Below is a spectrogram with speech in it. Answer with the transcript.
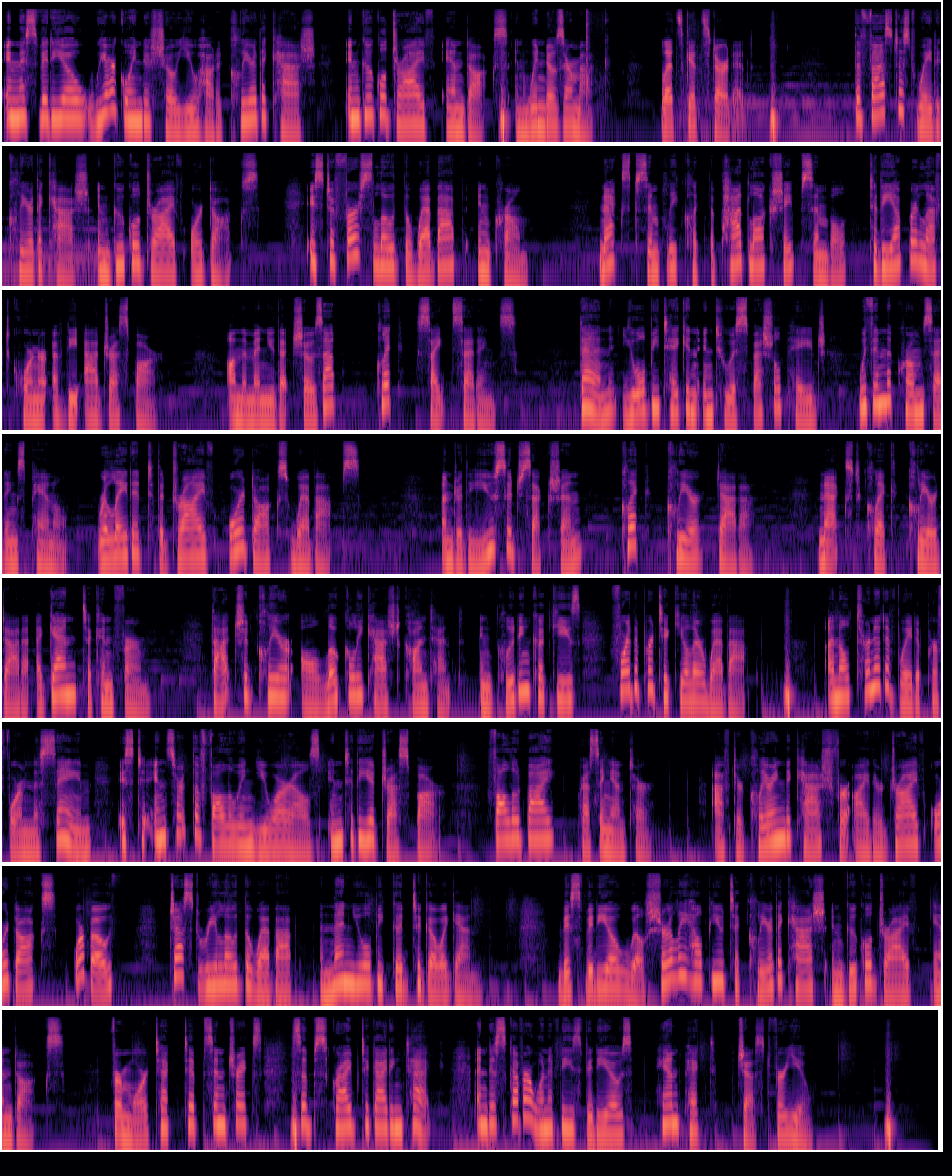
In this video, we are going to show you how to clear the cache in Google Drive and Docs in Windows or Mac. Let's get started. The fastest way to clear the cache in Google Drive or Docs is to first load the web app in Chrome. Next, simply click the padlock-shaped symbol to the upper left corner of the address bar. On the menu that shows up, click Site Settings. Then, you will be taken into a special page within the Chrome Settings panel related to the Drive or Docs web apps. Under the Usage section, click Clear Data. Next, click Clear Data again to confirm. That should clear all locally cached content, including cookies, for the particular web app. An alternative way to perform the same is to insert the following URLs into the address bar, followed by pressing Enter. After clearing the cache for either Drive or Docs, or both, just reload the web app and then you will be good to go again. This video will surely help you to clear the cache in Google Drive and Docs. For more tech tips and tricks, subscribe to Guiding Tech and discover one of these videos handpicked just for you.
